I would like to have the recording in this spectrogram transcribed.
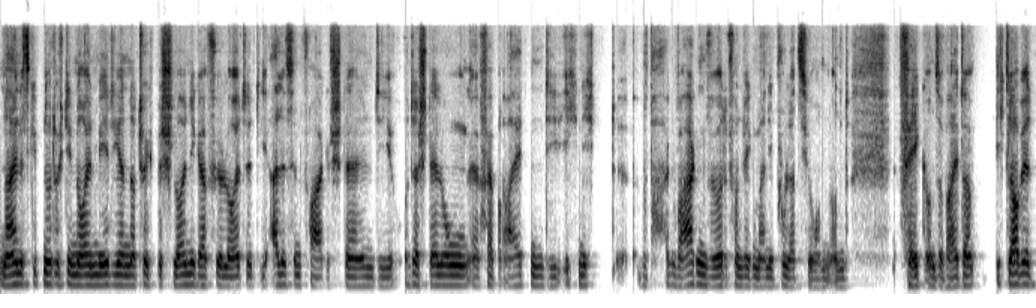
Nein, es gibt nur durch die neuen Medien natürlich Beschleuniger für Leute, die alles in Frage stellen, die Unterstellungen äh, verbreiten, die ich nicht wagen würde von wegen Manipulation und Fake und so weiter. Ich glaube,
